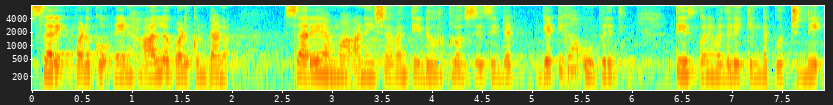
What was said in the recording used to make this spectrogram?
సరే పడుకో నేను హాల్లో పడుకుంటాను. సరే అమ్మా అని శ్రవంతి డోర్ క్లోజ్ చేసి గట్టిగా ఊపిరి తీసుకొని వదిలి కింద కూర్చుంది.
